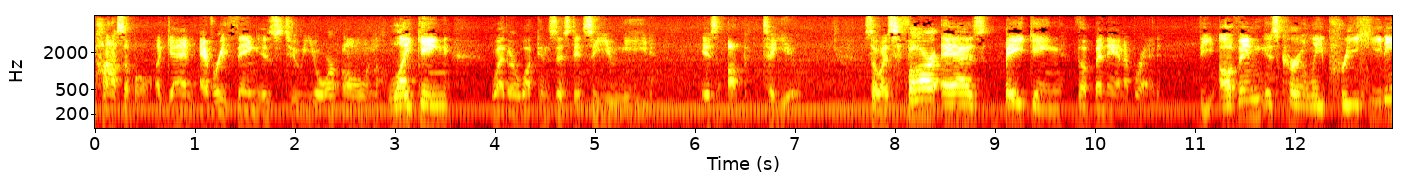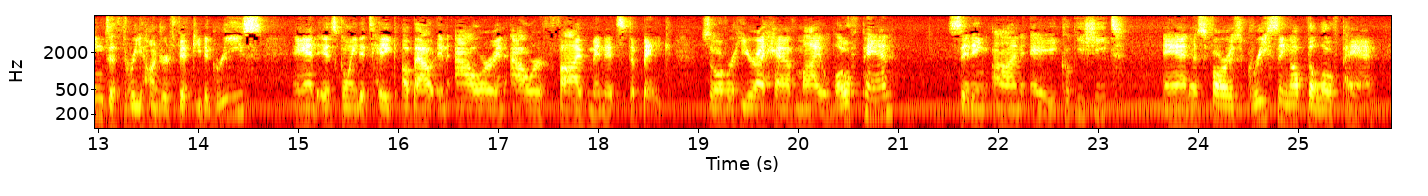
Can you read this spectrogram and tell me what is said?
possible. Again, everything is to your own liking, whether what consistency you need is up to you. So as far as baking the banana bread, the oven is currently preheating to 350 degrees, and it's going to take about an hour, an hour, five minutes to bake. So over here I have my loaf pan sitting on a cookie sheet, and as far as greasing up the loaf pan,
